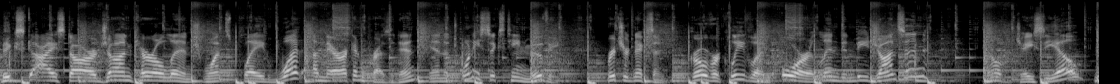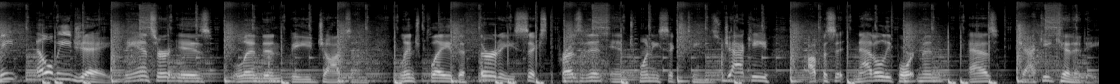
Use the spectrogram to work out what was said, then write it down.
Big Sky star John Carroll Lynch once played what American president in a 2016 movie? Richard Nixon, Grover Cleveland, or Lyndon B. Johnson? Well, JCL, meet LBJ. The answer is Lyndon B. Johnson. Lynch played the 36th president in 2016's Jackie, opposite Natalie Portman as Jackie Kennedy.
